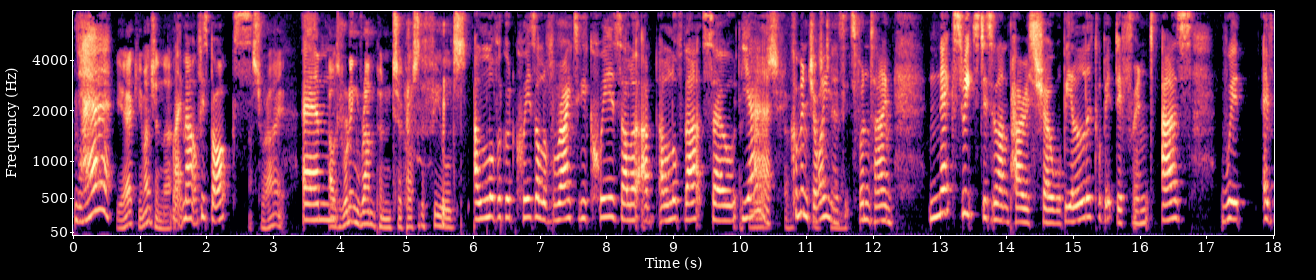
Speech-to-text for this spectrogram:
yeah, Yeah, can you imagine that? let him out of his box. That's right. Um, I was running rampant across the fields. I love a good quiz. I love writing a quiz. I, lo- I, I love that. So yeah, come and join us. It's fun time. Next week's Disneyland Paris show will be a little bit different, as with if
